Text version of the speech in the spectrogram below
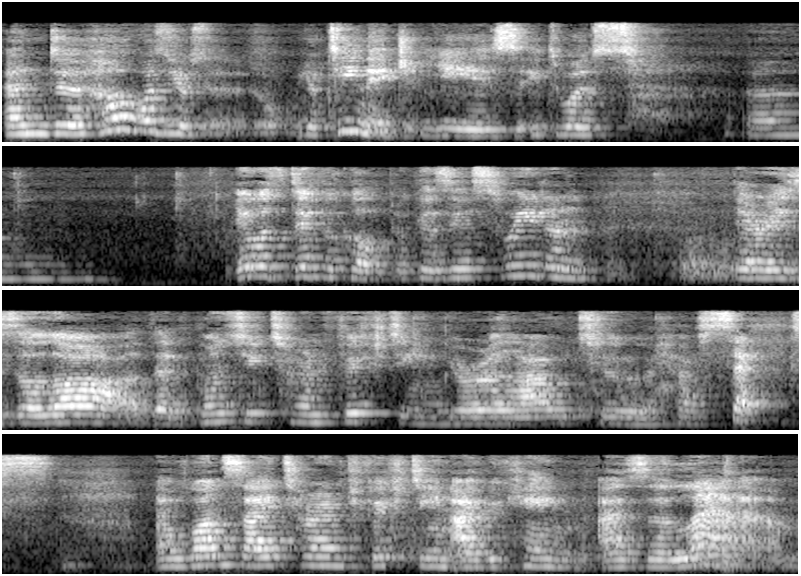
And uh, how was your uh, your teenage years? It was. Um, It was difficult because in Sweden there is a law that once you turn 15 you're allowed to have sex. And once I turned 15 I became as a lamb.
